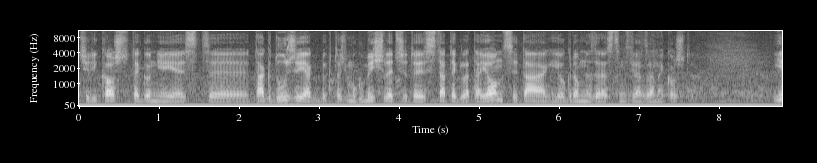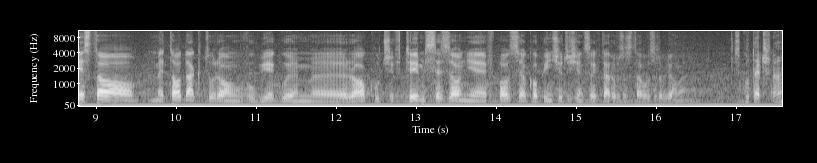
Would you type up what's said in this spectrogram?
Czyli koszt tego nie jest e, tak duży, jakby ktoś mógł myśleć, że to jest statek latający, tak, i ogromne zaraz z tym związane koszty. Jest to metoda, którą w ubiegłym e, roku, czy w tym sezonie w Polsce około 5 tysięcy hektarów zostało zrobione. Skuteczna.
